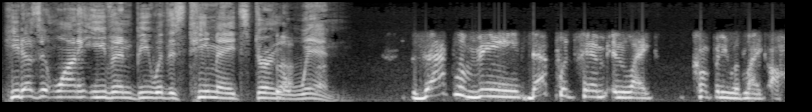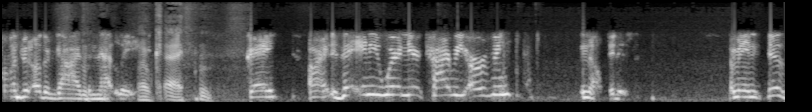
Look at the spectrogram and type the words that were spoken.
he doesn't want to even be with his teammates during the win. Zach LaVine, that puts him in like company with like a hundred other guys in that league. Okay. Okay. All right. Is that anywhere near Kyrie Irving? No, it isn't. I mean, is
